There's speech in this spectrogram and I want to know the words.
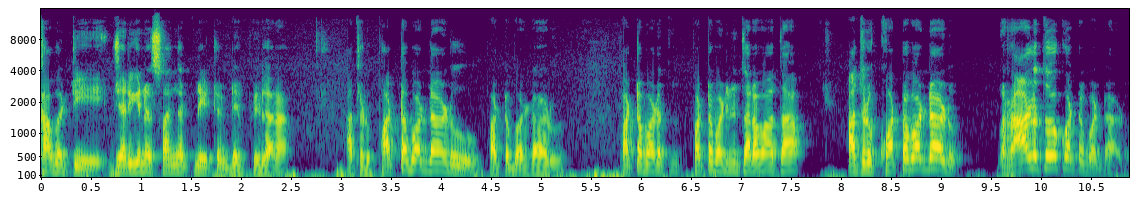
కాబట్టి జరిగిన సంఘటన ఏంటంటే పిల్లరా అతడు పట్టబడ్డాడు పట్టబడ్డాడు. పట్టబడ పట్టబడిన తర్వాత అతడు కొట్టబడ్డాడు రాళ్ళతో కొట్టబడ్డాడు.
